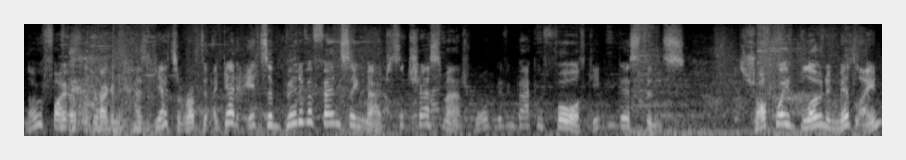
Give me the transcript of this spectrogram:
No fight over the dragon has yet erupted. Again, it's a bit of a fencing match. It's a chess match. moving back and forth, keeping distance. Shockwave blown in mid lane.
